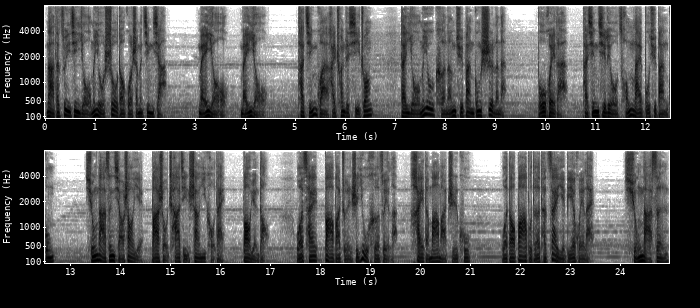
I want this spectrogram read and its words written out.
那他最近有没有受到过什么惊吓？没有，没有。他尽管还穿着西装，但有没有可能去办公室了呢？不会的，他星期六从来不去办公。琼纳森小少爷把手插进上衣口袋，抱怨道：“我猜爸爸准是又喝醉了，害得妈妈直哭。我倒巴不得他再也别回来。”琼纳森。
